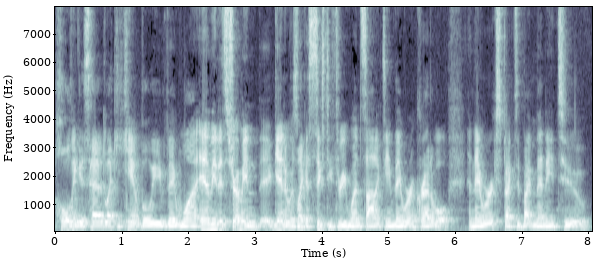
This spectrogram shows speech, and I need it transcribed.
holding his head like he can't believe they won. And I mean, it's true. I mean, again, it was like a 63 win Sonic team. They were incredible. And they were expected by many to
